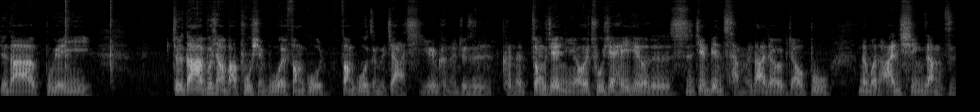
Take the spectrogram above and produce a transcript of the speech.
就大家不愿意。就是大家不想把曝险部位放过放过整个假期，因为可能就是可能中间你也会出现黑天鹅的时间变长了，大家会比较不那么的安心这样子。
